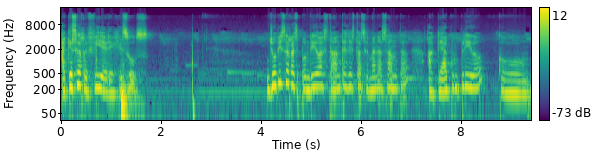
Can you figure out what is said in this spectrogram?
¿A qué se refiere Jesús? Yo hubiese respondido hasta antes de esta Semana Santa a que ha cumplido con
